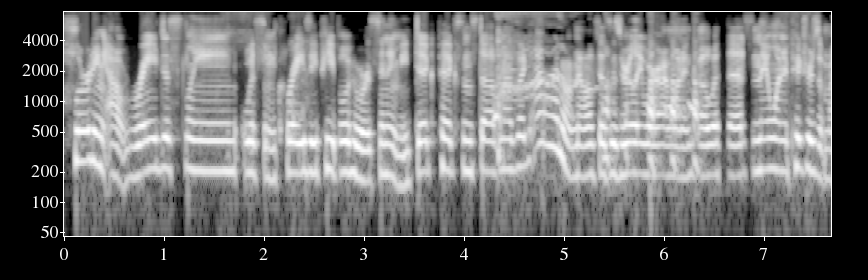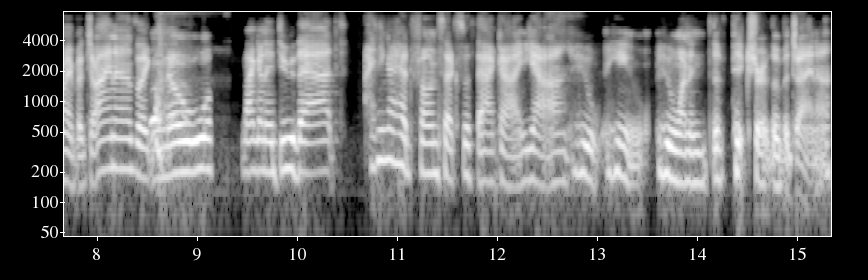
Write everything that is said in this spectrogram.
flirting outrageously with some crazy people who were sending me dick pics and stuff. And I was like, "Oh, I don't know if this is really where I want to go with this. And they wanted pictures of my vagina. It's like, no, I'm not gonna do that. I think I had phone sex with that guy, yeah, who he who wanted the picture of the vagina.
